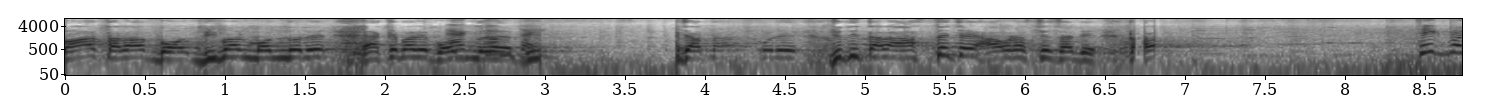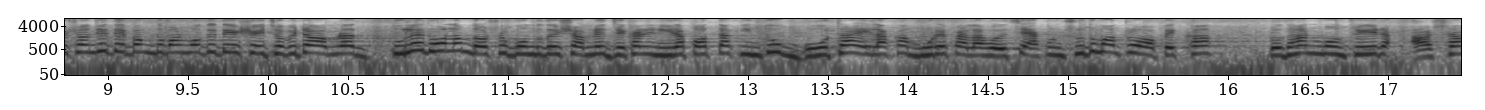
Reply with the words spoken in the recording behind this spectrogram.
বা তারা বিমানবন্দরে একেবারে বন্ধ- যাতায়াত করে যদি তারা আসতে চায় হাওড়া স্টেশনে তারা ঠিক প্রসঞ্জিত এবং তোমার মধ্যে দিয়ে সেই ছবিটা আমরা তুলে ধরলাম দর্শক বন্ধুদের সামনে, যেখানে নিরাপত্তা কিন্তু গোটা এলাকা মুড়ে ফেলা হয়েছে। এখন শুধুমাত্র অপেক্ষা প্রধানমন্ত্রীর আশা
